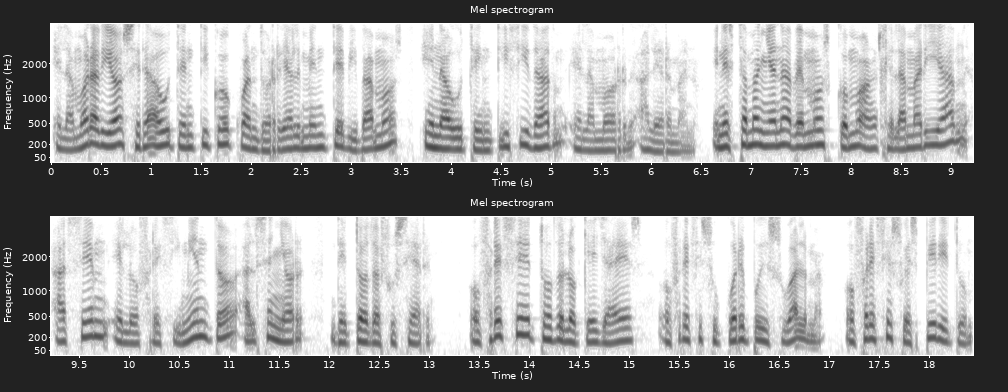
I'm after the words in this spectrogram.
el amor a Dios será auténtico cuando realmente vivamos en autenticidad el amor al hermano. En esta mañana vemos cómo Ángela María hace el ofrecimiento al Señor de todo su ser. Ofrece todo lo que ella es, ofrece su cuerpo y su alma, ofrece su espíritu,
